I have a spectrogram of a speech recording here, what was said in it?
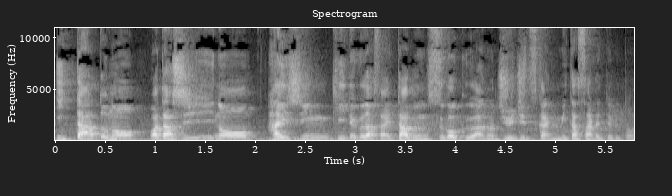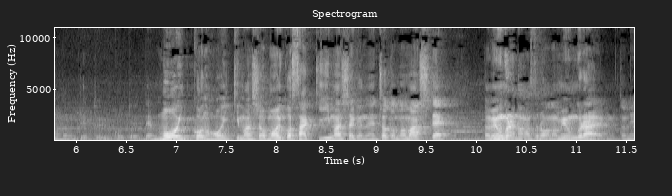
行った後の私の配信聞いてください。多分すごくあの充実感に満たされてると思うんでということで。もう一個の方行きましょう。もう一個さっき言いましたけどねちょっと飲まして。飲み物ぐらい飲ませろ。飲み物ぐらい。本当に。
